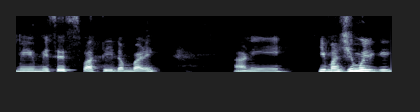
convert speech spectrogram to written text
मी मिसेस स्वाती डंबाळे आणि ही माझी मुलगी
